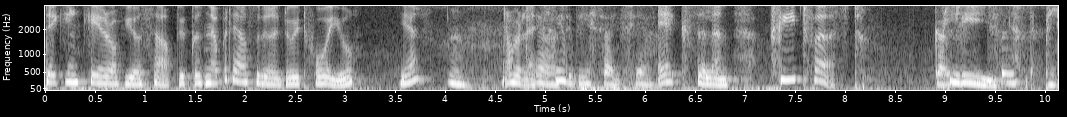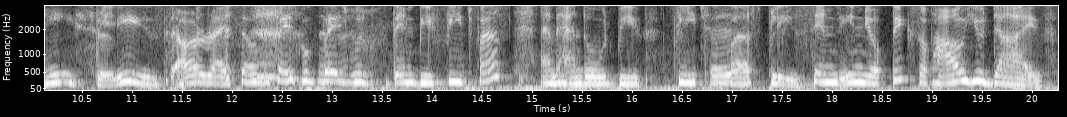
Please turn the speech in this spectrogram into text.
taking care of yourself because nobody else is going to do it for you. Yes? Hmm. All right. Yeah, to be safe, yeah. Excellent. Feet first. Go Please. first, please. Please. All right. So the Facebook page would then be feet first, and the handle would be feet first. Please send in your pics of how you dive.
